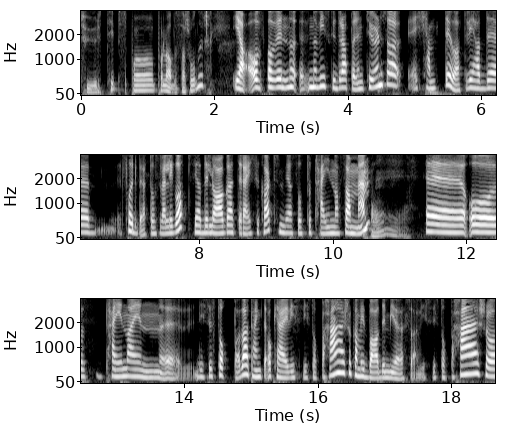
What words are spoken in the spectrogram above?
turtips på, på ladestasjoner. Ja, og, og, når vi skulle dra på den turen, så kjente jeg jo at vi hadde forberedt oss veldig godt. Vi hadde laga et reisekart som vi har satt og tegna sammen. Oh. Eh, og tegna inn eh, disse stoppa. da, Tenkte ok, hvis vi stopper her, så kan vi bade i Mjøsa. Hvis vi stopper her, så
